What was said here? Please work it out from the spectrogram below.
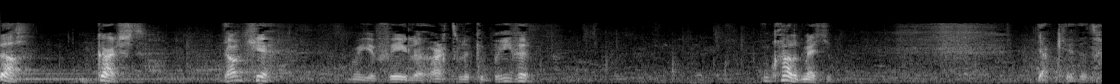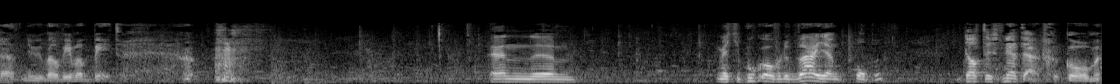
Dag, Karst. Dank je voor je vele hartelijke brieven. Hoe gaat het met je? Jakje, dat gaat nu wel weer wat beter. En ehm, met je boek over de Wajang-poppen? Dat is net uitgekomen.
